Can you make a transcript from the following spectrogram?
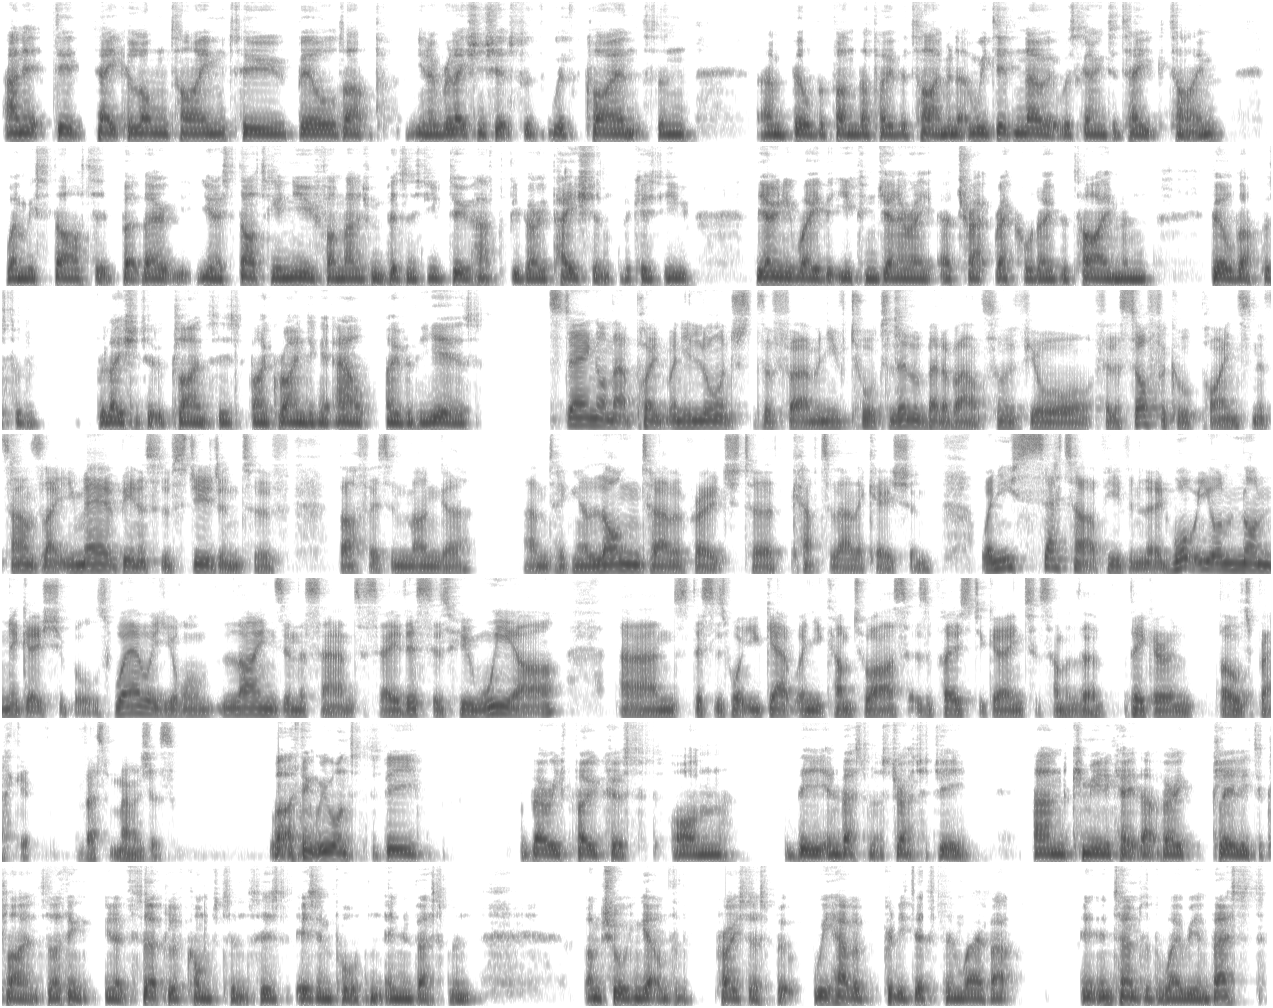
And it did take a long time to build up, you know, relationships with, with clients and um, build the fund up over time. And, and we did know it was going to take time when we started. But there, you know, starting a new fund management business, you do have to be very patient because you, the only way that you can generate a track record over time and build up a sort of relationship with clients is by grinding it out over the years. Staying on that point, when you launched the firm, and you've talked a little bit about some of your philosophical points, and it sounds like you may have been a sort of student of Buffett and Munger, um, taking a long term approach to capital allocation. When you set up Evenlode, what were your non negotiables? Where were your lines in the sand to say, this is who we are? And this is what you get when you come to us, as opposed to going to some of the bigger and bulge bracket investment managers? Well, I think we wanted to be very focused on the investment strategy and communicate that very clearly to clients. So I think you know the circle of competence is is important in investment. I'm sure we can get onto the process, but we have a pretty disciplined way about in, in terms of the way we invest.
